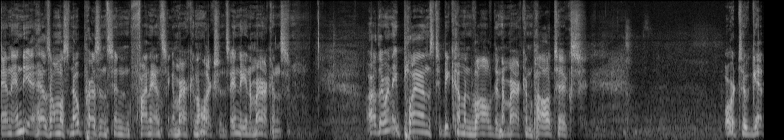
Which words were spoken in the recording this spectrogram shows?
And India has almost no presence in financing American elections, Indian Americans. Are there any plans to become involved in American politics or to get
